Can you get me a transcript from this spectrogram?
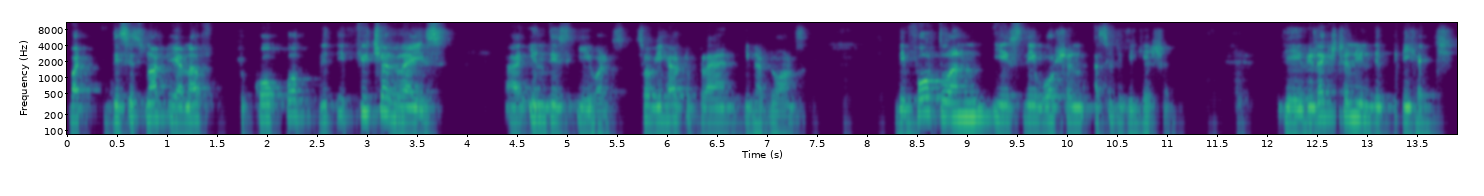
But this is not enough to cope up with the future rise uh, in these events. So we have to plan in advance. The fourth one is the ocean acidification, the reduction in the pH.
